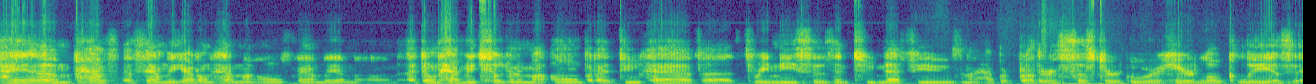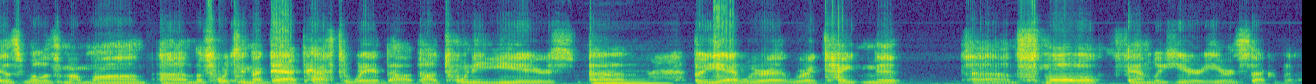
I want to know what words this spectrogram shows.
I um have a family. I don't have my own family. I'm, um, I don't have any children of my own, but I do have uh, three nieces and two nephews, and I have a brother and sister who are here locally, as as well as my mom. Um, unfortunately, my dad passed away about about 20 years. Um, mm. But yeah, we're a we're a tight knit, um, small family here here in Sacramento.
